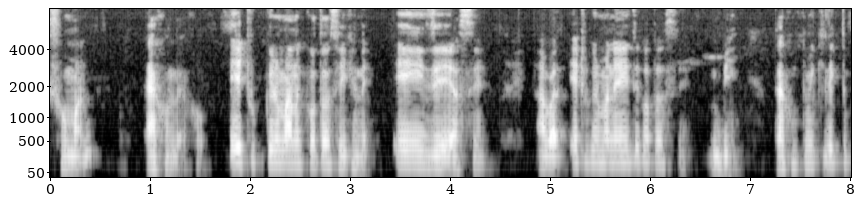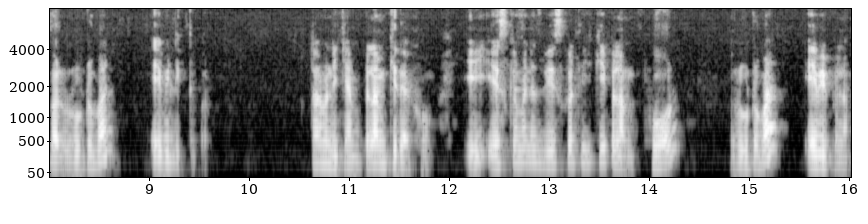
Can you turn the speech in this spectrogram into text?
সমান, এখন দেখো এইটুকের মানে কত আছে এখানে? এই যে আছে। আবার এটুকের মানে এই যে কত আছে? বি তো এখন তুমি কি লিখতে পারো? রুট ওভার এ বি লিখতে পারো। তার মানে কি? আমি পেলাম কি দেখো? এই A square minus B square থেকে কি পেলাম? Four root over A B পেলাম।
